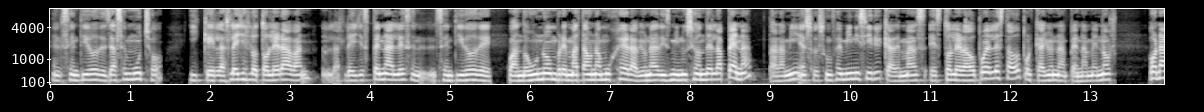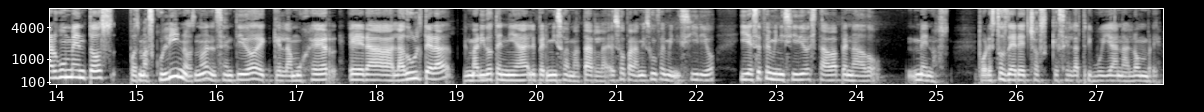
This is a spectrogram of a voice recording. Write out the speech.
en el sentido desde hace mucho, y que las leyes lo toleraban, las leyes penales, en el sentido de cuando un hombre mata a una mujer había una disminución de la pena, para mí eso es un feminicidio y que además es tolerado por el Estado porque hay una pena menor con argumentos pues masculinos, ¿no? En el sentido de que la mujer era la adúltera, el marido tenía el permiso de matarla. Eso para mí es un feminicidio y ese feminicidio estaba penado menos por estos derechos que se le atribuían al hombre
